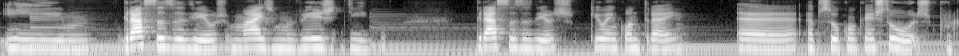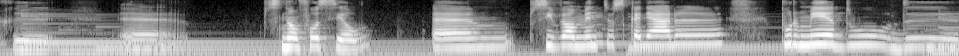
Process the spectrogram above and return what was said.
E graças a Deus, mais uma vez digo, graças a Deus que eu encontrei uh, a pessoa com quem estou hoje, porque uh, se não fosse ele, uh, possivelmente eu se calhar por medo de,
